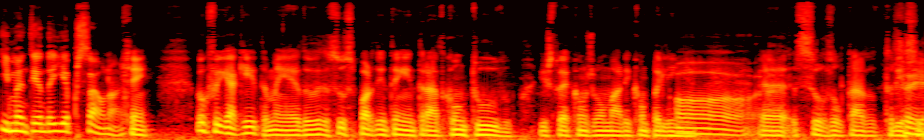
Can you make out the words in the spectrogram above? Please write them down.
e mantendo aí a pressão, não é? Sim. O que fica aqui também é a dúvida se o Sporting tem entrado com tudo, isto é, com João Mário e com Palhinha, oh, uh, se o resultado teria sido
